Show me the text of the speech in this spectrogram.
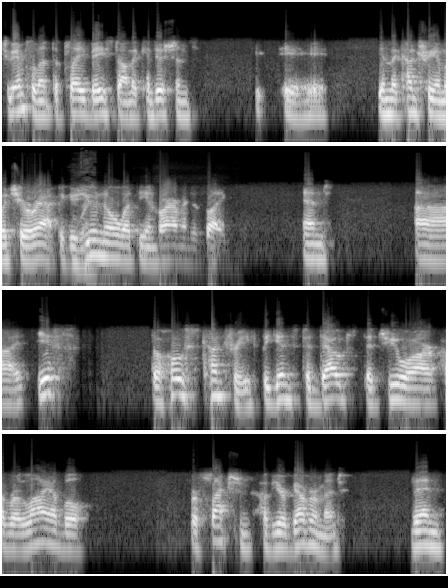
to implement the play based on the conditions in the country in which you're at, because you know what the environment is like. And uh, if the host country begins to doubt that you are a reliable reflection of your government, then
